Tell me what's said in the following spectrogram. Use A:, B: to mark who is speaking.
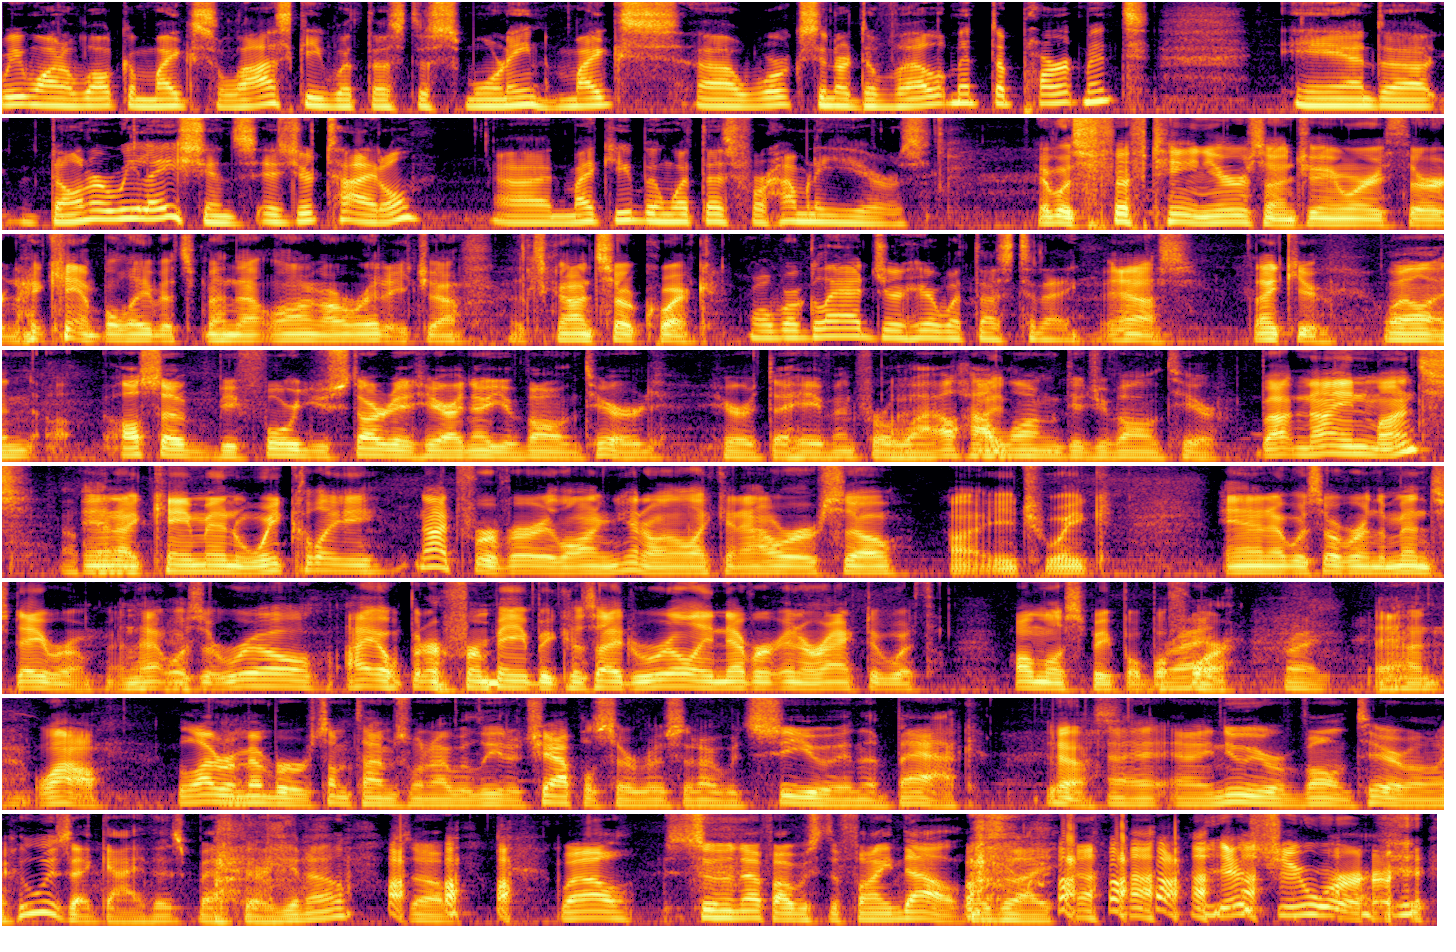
A: We want to welcome Mike Solosky with us this morning. Mike's uh, works in our development department, and uh, donor relations is your title. Uh, Mike, you've been with us for how many years?
B: It was 15 years on January 3rd, and I can't believe it's been that long already, Jeff. It's gone so quick.
A: Well, we're glad you're here with us today.
B: Yes, thank you.
C: Well, and also before you started here, I know you volunteered here at the Haven for a while. How
B: I-
C: long did you volunteer?
B: About nine months,
C: Okay.
B: and I came in weekly, not for very long, you know, like an hour or so uh, each week. And it was over in the men's day room. And that was a real eye opener for me because I'd really never interacted with homeless people before.
C: Right. right.
B: And wow,
C: Well, I remember sometimes when I would lead a chapel service and I would see you in the back.
B: Yes.
C: And I, and I knew you were a volunteer. I'm like, who is that guy that's back there, you know? So, well, soon enough, I was to find out, wasn't I?
B: yes, you were.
